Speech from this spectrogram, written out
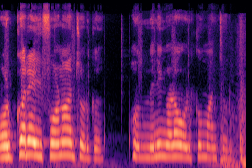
ഓൾക്കൊരു ഐഫോൺ വാങ്ങിച്ചു കൊടുക്ക്. ഒന്ന് നിങ്ങൾ ഓൾക്കും വാങ്ങിച്ചു കൊടുക്കും.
